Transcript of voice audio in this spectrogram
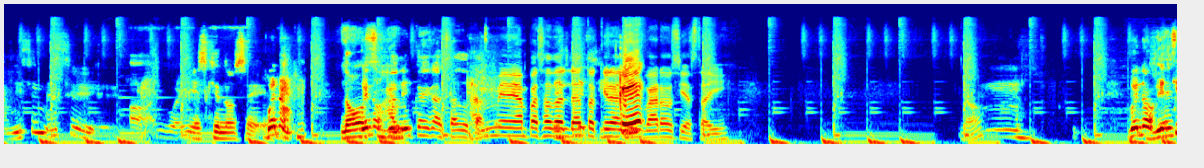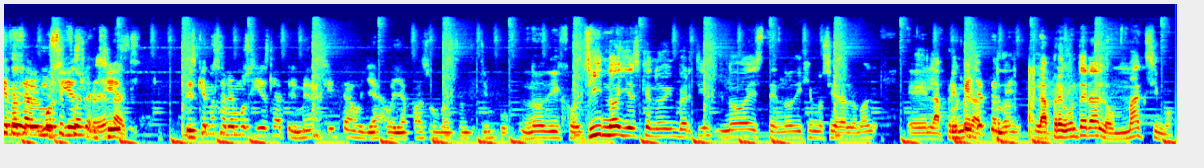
a mí se me hace. Ay, güey, es que no sé. Bueno, no, bueno, yo nunca he gastado A mí tanto. me habían pasado el Es que dato sí. que eran varos y hasta ahí. ¿No? mm, bueno, Y es que no este- sabemos ese si es, el si es-. Es que no sabemos si es la primera cita o ya, o ya pasó bastante tiempo. No dijo. Sí, no, y es que no invertí, no, este, no dijimos si era lo más. eh, la primera, también- perdón. La pregunta era lo máximo.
